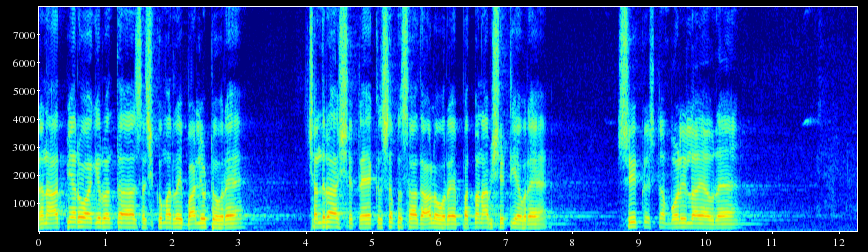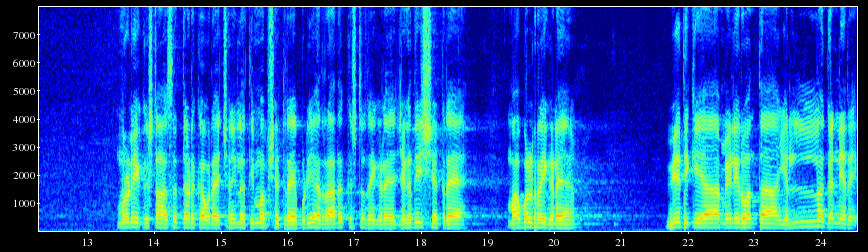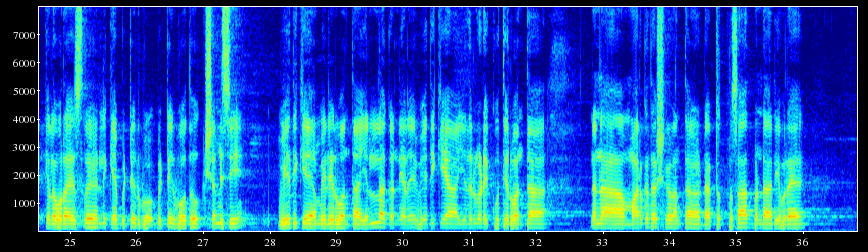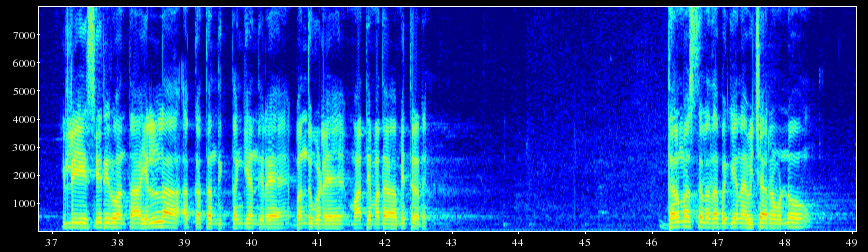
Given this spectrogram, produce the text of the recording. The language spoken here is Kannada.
ನನ್ನ ಆತ್ಮೀಯರೂ ಆಗಿರುವಂಥ ಶಶಿಕುಮಾರ್ ರೈ ಬಾಲ್ಯೋಟ್ ಅವರೇ, ಚಂದ್ರ ಶೆಟ್ಟೆ, ಕೃಷ್ಣಪ್ರಸಾದ್ ಆಳು ಅವರೇ, ಪದ್ಮನಾಭ ಶೆಟ್ಟಿ ಅವರೇ, ಶ್ರೀಕೃಷ್ಣ ಬೋಳಿಲಾಯ್ ಅವರೇ ಮುರಳಿ ಕೃಷ್ಣ ಅಸದ್ದಾಡಕ ಅವರೇ, ಚನಿಲ ತಿಮ್ಮಪ್ಪ ಶೆಟ್ರೆ, ಬುಡಿಯ ರಾಧಾಕೃಷ್ಣ ರೈಗಳೇ, ಜಗದೀಶ್ ಶೆಟ್ರೆ ಮಾಬಲ್ ರೈಗಳೇ ವೇದಿಕೆಯ ಮೇಲಿರುವಂಥ ಎಲ್ಲ ಗಣ್ಯರೇ, ಕೆಲವರ ಹೆಸರು ಹೇಳಲಿಕ್ಕೆ ಬಿಟ್ಟಿರ್ಬೋ, ಬಿಟ್ಟಿರ್ಬೋದು, ಕ್ಷಮಿಸಿ. ವೇದಿಕೆಯ ಮೇಲಿರುವಂಥ ಎಲ್ಲ ಗಣ್ಯರೇ, ವೇದಿಕೆಯ ಎದುರುಗಡೆ ಕೂತಿರುವಂಥ ನನ್ನ ಮಾರ್ಗದರ್ಶಕರಂಥ ಡಾಕ್ಟರ್ ಪ್ರಸಾದ್ ಭಂಡಾರಿಯವರೇ ಇಲ್ಲಿ ಸೇರಿರುವಂಥ ಎಲ್ಲ ಅಕ್ಕ ತಂದಿ, ತಂಗಿಯಂದಿರೇ, ಬಂಧುಗಳೇ, ಮಾಧ್ಯಮದ ಮಿತ್ರರೇ. ಧರ್ಮಸ್ಥಳದ ಬಗ್ಗೆನ ವಿಚಾರವನ್ನು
